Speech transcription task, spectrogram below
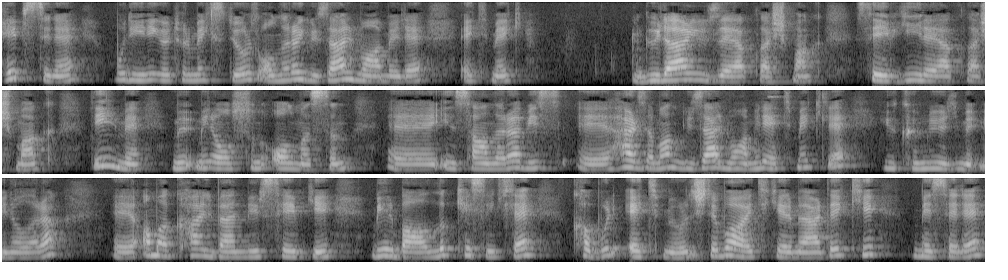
hepsine bu dini götürmek istiyoruz. Onlara güzel muamele etmek, güler yüzle yaklaşmak, sevgiyle yaklaşmak değil mi? Mümin olsun olmasın e, insanlara biz e, her zaman güzel muamele etmekle yükümlüyüz mümin olarak. E, ama kalben bir sevgi, bir bağlılık kesinlikle kabul etmiyoruz. İşte bu ayet-i kerimelerdeki mesele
